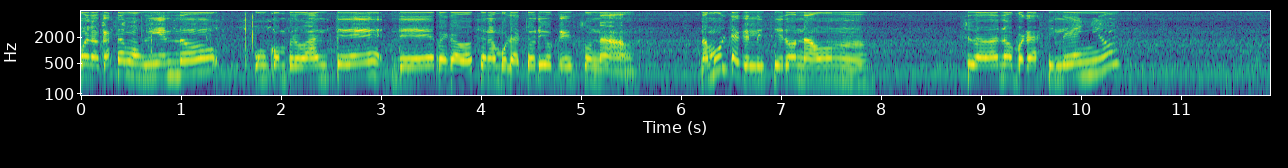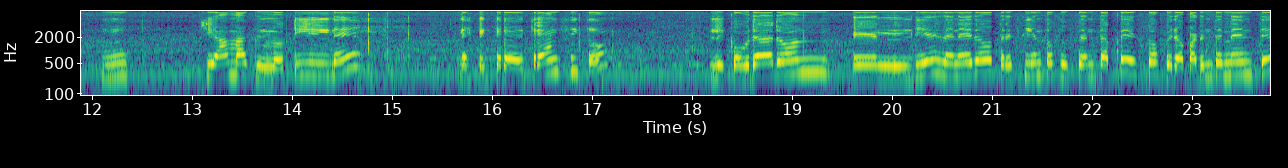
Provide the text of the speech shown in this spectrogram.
Bueno, acá estamos viendo un comprobante de recaudación ambulatorio que es una, una multa que le hicieron a un ciudadano brasileño, Chiama Clotilde, la inspectora de tránsito. Le cobraron el 10 de enero 360 pesos, pero aparentemente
